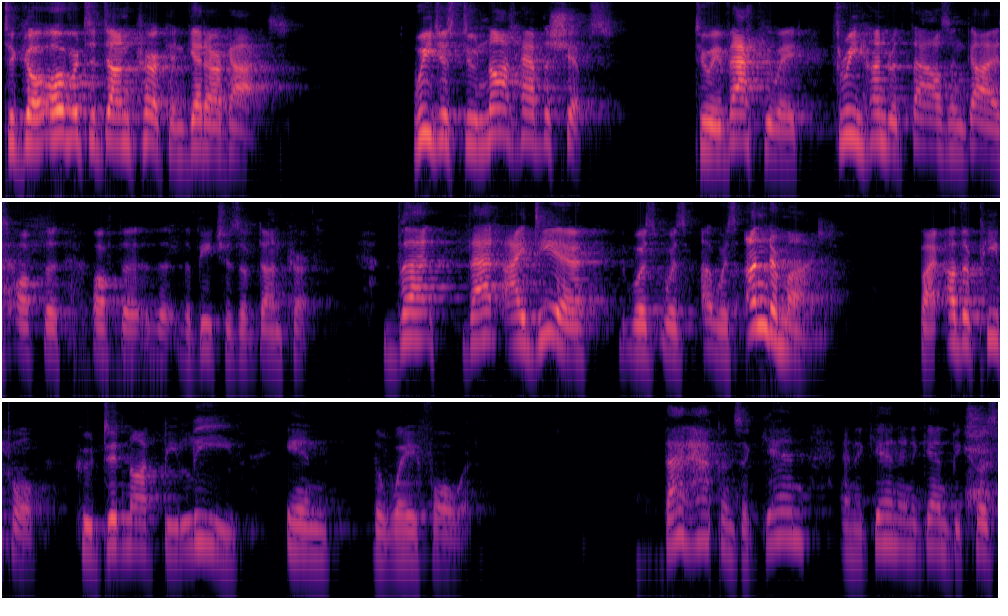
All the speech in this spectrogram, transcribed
to go over to Dunkirk and get our guys? We just do not have the ships to evacuate 300,000 guys off the, off the, the, the, beaches of Dunkirk. That, that idea was, was, uh, was undermined by other people who did not believe in the way forward. That happens again and again and again because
